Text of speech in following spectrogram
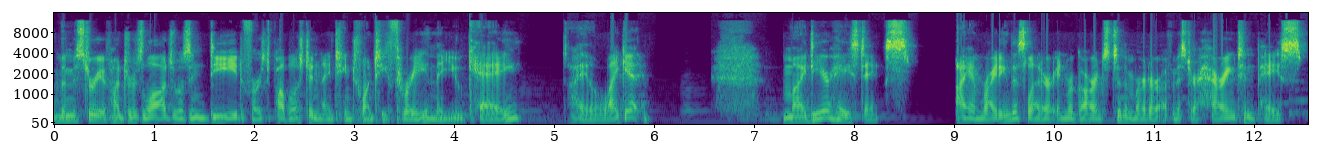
The Mystery of Hunter's Lodge was indeed first published in 1923 in the UK. I like it. My dear Hastings, I am writing this letter in regards to the murder of Mr. Harrington Pace,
